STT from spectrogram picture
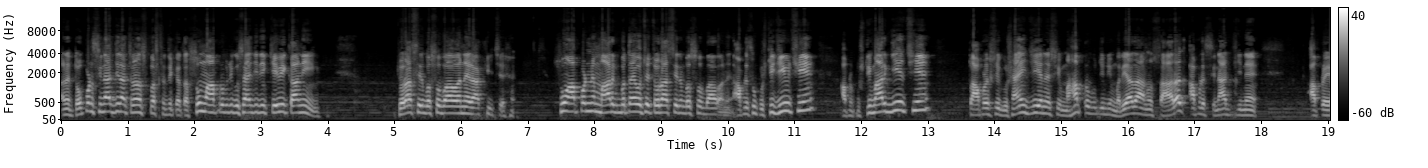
અને તો પણ શ્રીનાથજીના ચરણ સ્પષ્ટ નથી કરતા. શું મહાપ્રભુજી ગુસાઈજીની કેવી કાની? ચોરાસી બસો બાવને રાખી છે. શું આપણને માર્ગ બતાવ્યો છે ચોરાસી ને બસો બાવન? આપણે શું પુષ્ટિજીવ છીએ? આપણે પુષ્ટિ માર્ગીય છીએ? તો આપણે શ્રી ગુસાઈજી અને શ્રી મહાપ્રભુજીની મર્યાદા અનુસાર જ આપણે શ્રીનાથજીને આપણે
